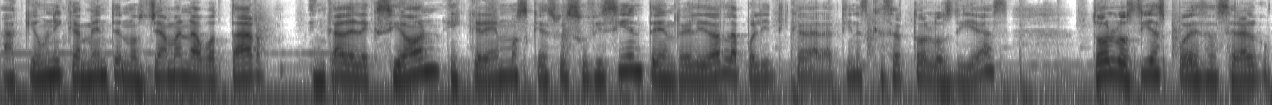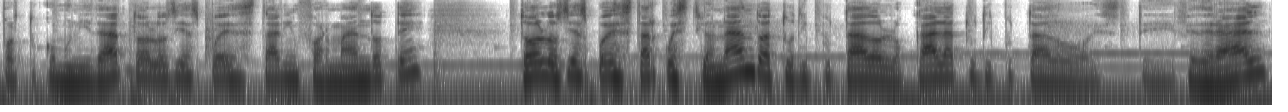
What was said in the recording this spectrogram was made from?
a que únicamente nos llaman a votar en cada elección y creemos que eso es suficiente. En realidad la política la tienes que hacer todos los días. Todos los días puedes hacer algo por tu comunidad, todos los días puedes estar informándote, todos los días puedes estar cuestionando a tu diputado local, a tu diputado este, federal,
